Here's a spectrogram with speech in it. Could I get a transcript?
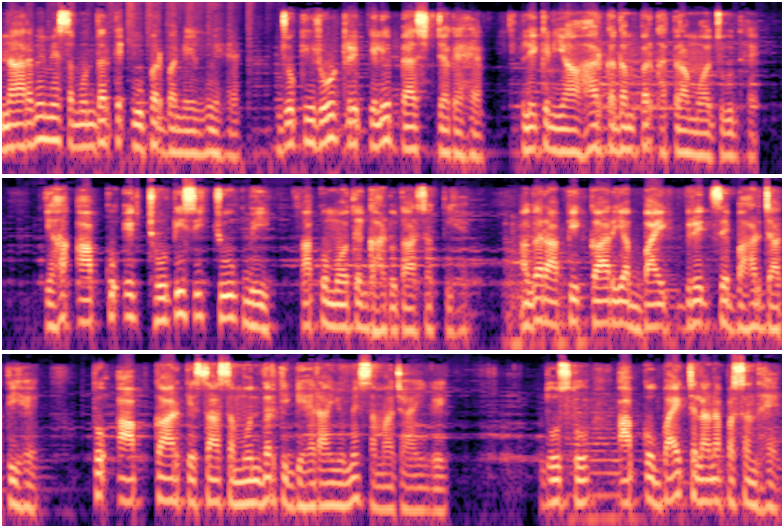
नार्वे में समुन्दर के ऊपर बने हुए हैं, जो कि रोड ट्रिप के लिए बेस्ट जगह है, लेकिन यहाँ हर कदम पर खतरा मौजूद है। यहाँ आपको एक छोटी सी चूक भी आपको मौत के घाट उतार सकती है। अगर आपकी कार या बाइक ब्रिज से बाहर जाती है तो आप कार के साथ समुन्द्र की गहराइयों में समा जाएँगे। दोस्तों, आपको बाइक चलाना पसंद है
